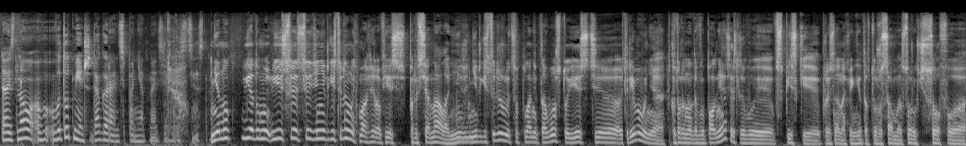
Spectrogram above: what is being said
То есть, ну, вот тут меньше, да, гарантий, понятное дело, естественно. Не, ну, я думаю, если среди нерегистрированных маклеров есть профессионалы, они не регистрируются в плане того, что есть э, требования, которые надо выполнять, если вы в списке профессиональных агентов то же самое 40 часов э,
